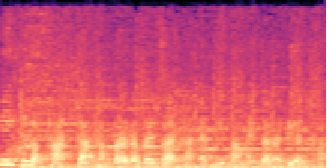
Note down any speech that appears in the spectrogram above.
นี่คือหลักฐานการทำรายรับรายจ่ายผ่านแอปมีตังในแต่ละเดือนค่ะ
